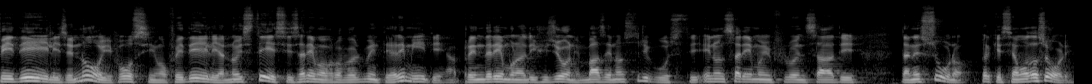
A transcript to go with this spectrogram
fedeli, se noi fossimo fedeli a noi stessi, saremmo probabilmente eremiti, prenderemo una decisione in base ai nostri gusti e non saremo influenzati da nessuno, perché siamo da soli.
